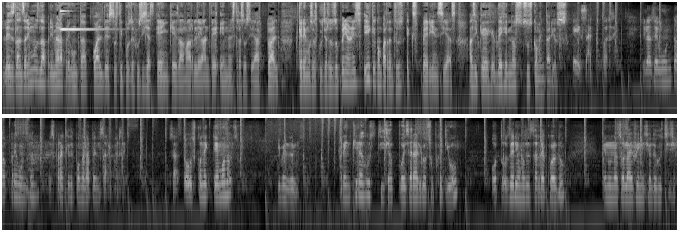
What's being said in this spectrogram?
Les lanzaremos la primera pregunta. ¿Cuál de estos tipos de justicias creen que es la más relevante en nuestra sociedad actual? Queremos escuchar sus opiniones y que compartan sus experiencias. Así que déjenos sus comentarios. Exacto, parce. Y la segunda pregunta es para que se pongan a pensar. O sea, todos conectémonos y pensemos. ¿Creen que la justicia puede ser algo subjetivo? ¿O todos deberíamos estar de acuerdo en una sola definición de justicia?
